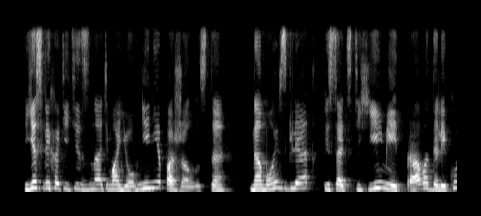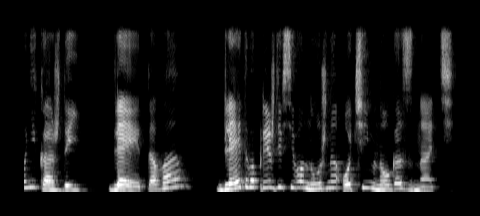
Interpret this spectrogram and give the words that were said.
Если хотите знать мое мнение, пожалуйста. На мой взгляд, писать стихи имеет право далеко не каждый. Для этого... Для этого прежде всего нужно очень много знать».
